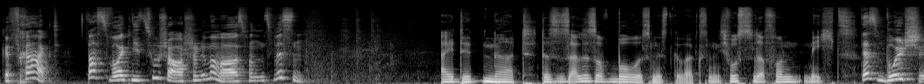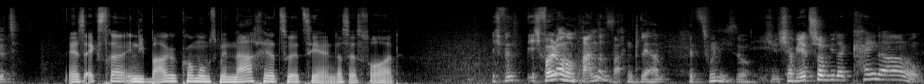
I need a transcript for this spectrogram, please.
gefragt, was wollten die Zuschauer schon immer mal was von uns wissen? I did not. Das ist alles auf Boris Mist gewachsen. Ich wusste davon nichts. Das ist Bullshit. Er ist extra in die Bar gekommen, um es mir nachher zu erzählen, dass er es vorhat. Ich, find, ich wollte auch noch ein paar andere Sachen klären. Jetzt tu nicht so. Ich, ich habe jetzt schon wieder keine Ahnung.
